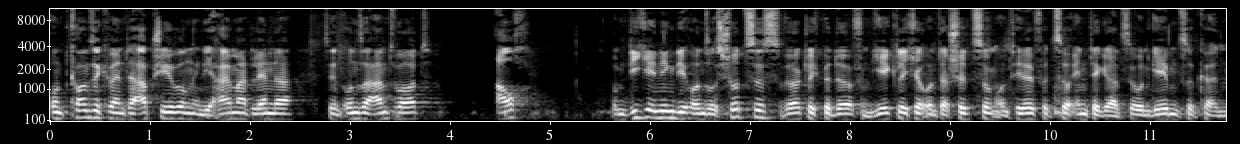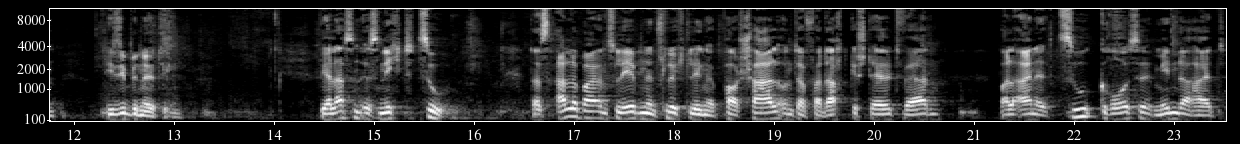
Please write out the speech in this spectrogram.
und konsequente Abschiebungen in die Heimatländer sind unsere Antwort, auch um diejenigen, die unseres Schutzes wirklich bedürfen, jegliche Unterstützung und Hilfe zur Integration geben zu können, die sie benötigen. Wir lassen es nicht zu, dass alle bei uns lebenden Flüchtlinge pauschal unter Verdacht gestellt werden, weil eine zu große Minderheit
